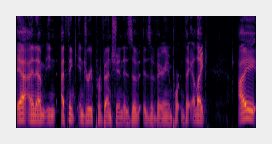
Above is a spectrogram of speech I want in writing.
Yeah, and I mean, I think injury prevention is a is a very important thing. Like, I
